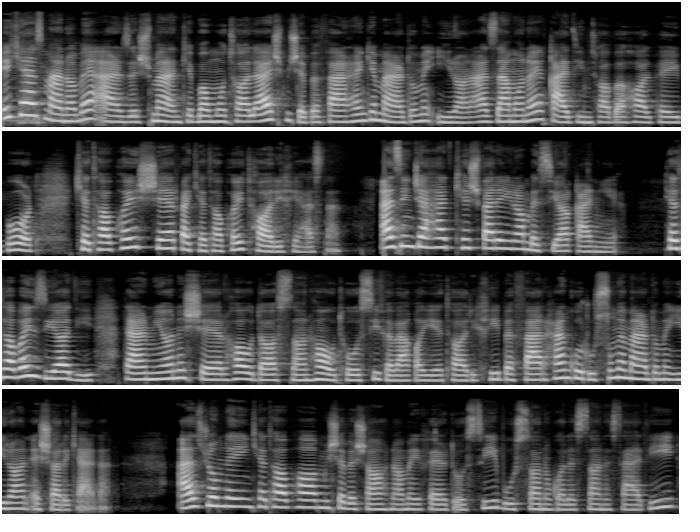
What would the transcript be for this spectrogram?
یکی از منابع ارزشمند که با مطالعهش میشه به فرهنگ مردم ایران از زمانهای قدیم تا به حال پی برد کتابهای شعر و کتابهای تاریخی هستند. از این جهت کشور ایران بسیار غنیه. کتابهای زیادی در میان شعرها و داستانها و توصیف وقایع تاریخی به فرهنگ و رسوم مردم ایران اشاره کردند. از جمله این کتاب ها میشه به شاهنامه فردوسی، بوستان و گلستان سعدی،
